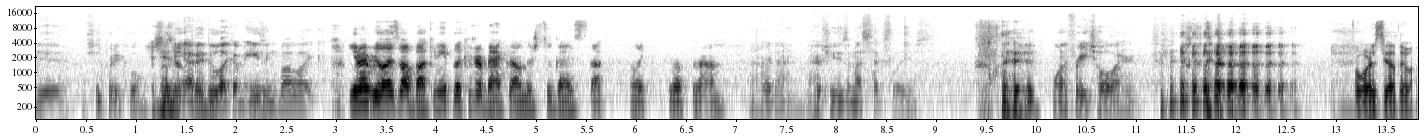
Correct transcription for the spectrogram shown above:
Yeah, she's pretty cool. Yeah, I mean, really- I didn't do like amazing, but like You know what I realized about Buccaneer? Look at her background. There's two guys stuck, like, roped around. I heard that. I heard she used them as sex slaves. One for each hole. I heard. but where's the other one?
